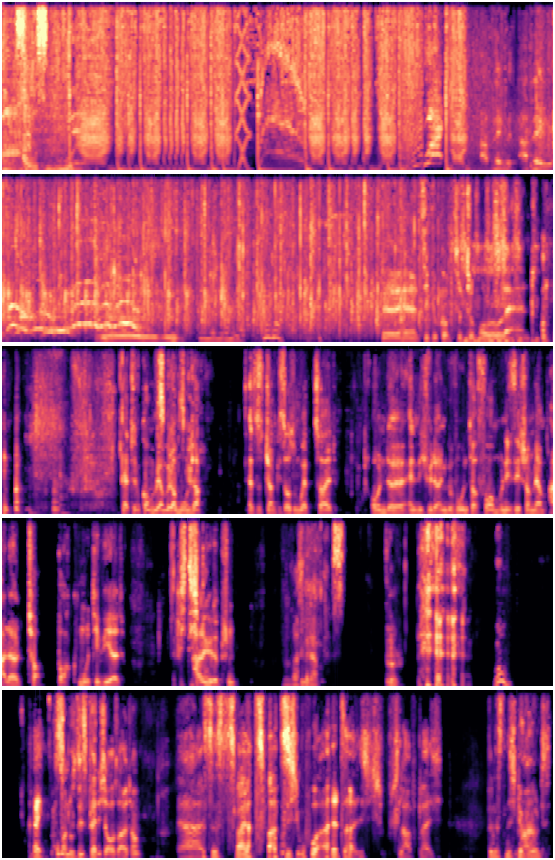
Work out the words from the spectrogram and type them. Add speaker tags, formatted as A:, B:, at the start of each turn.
A: Die Außenruhe.
B: Abhängen mit Abhängen.
C: Äh, herzlich willkommen zu Tomorrowland. herzlich willkommen, wir haben wieder Montag. Es ist Junkies aus dem Website und äh, endlich wieder in gewohnter Form. Und ich sehe schon, wir haben alle top Bock motiviert.
D: Richtig.
C: Hallo, ihr Hübschen.
B: Was ab?
D: Woo.
B: Hey.
C: Roman, du siehst fertig aus, Alter.
B: Ja, es ist 22 Uhr, Alter. Ich schlaf gleich. Bin es nicht
C: Ja.
B: gewohnt.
